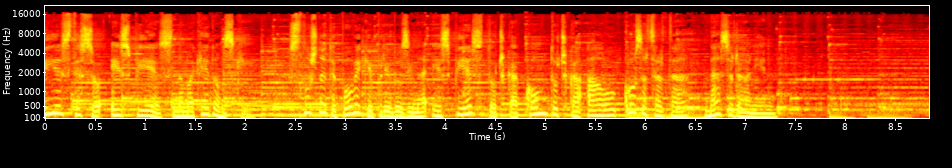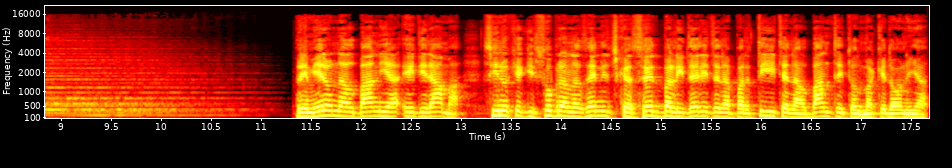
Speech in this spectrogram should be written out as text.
Вие сте со SPS на Македонски. Слушнете повеќе прилози на sps.com.au козацрта на Седонин. Премиерот на Албанија Еди Рама синоќа ги собра на заедничка средба лидерите на партиите на албанците од Македонија.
